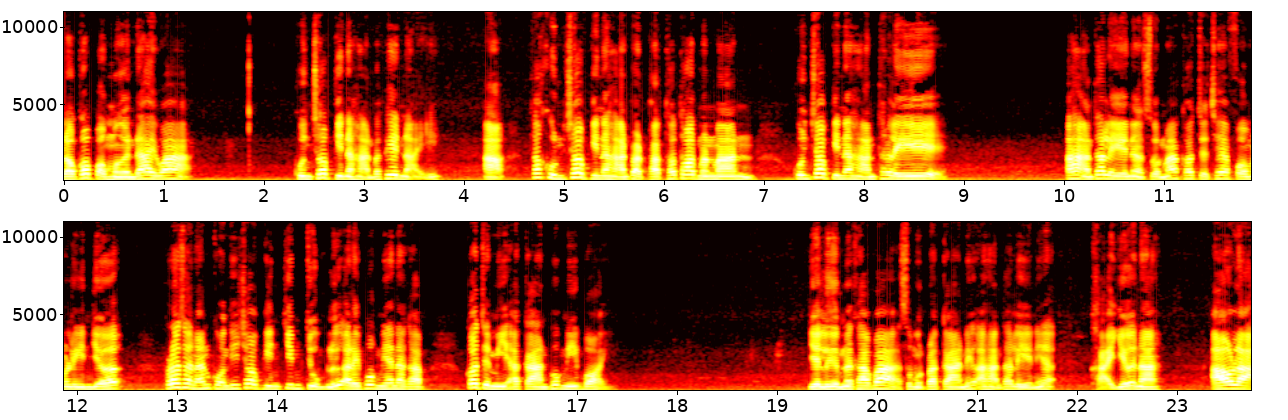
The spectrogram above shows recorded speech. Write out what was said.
เราก็ประเมินได้ว่า คุณชอบกินอาหารประเภทไหน อะถ้าคุณชอบกินอาหารผัดผัดทอดทอดมันมันคุณชอบกินอาหารทะเล อาหารทะเลเนี่ยส่วนมากเขาจะแช่ฟอร์มาลีนเยอะ เพราะฉะนั้นคนที่ชอบกินจิ้มจุ่มหรืออะไรพวกนี้นะครับ ก็จะมีอาการพวกนี้บ่อย อย่าลืมนะครับว่าสมุทรปราการนี่อาหารทะเลเนี่ยขายเยอะนะ เอาละ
